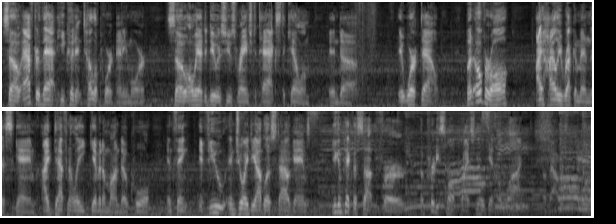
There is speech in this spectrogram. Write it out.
So after that, he couldn't teleport anymore. So all we had to do is use ranged attacks to kill him. And uh, it worked out. But overall, I highly recommend this game. I definitely give it a Mondo Cool and think if you enjoy Diablo style games, you can pick this up for a pretty small price and you'll get a lot of hours of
